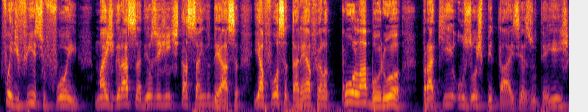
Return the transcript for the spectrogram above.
Foi difícil? Foi. Mas graças a Deus a gente está saindo dessa. E a Força Tarefa ela colaborou para que os hospitais e as UTIs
